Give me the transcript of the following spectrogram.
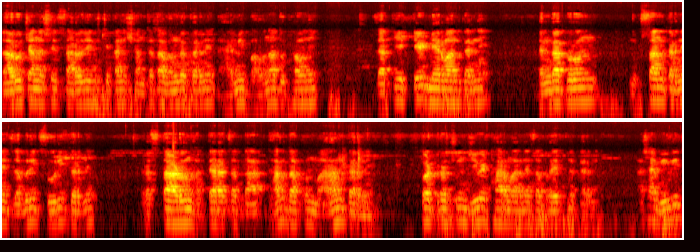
दारूच्या नशेत सार्वजनिक ठिकाणी शांतता भंग करणे धार्मिक भावना दुखावणे जातीय तेढ निर्माण करणे दंगा करून नुकसान करणे जबरी चोरी करणे रस्ता अडवून हत्याराचा दा धाक दाखवून मारहाण करणे कट रचून जीवे ठार मारण्याचा प्रयत्न करणे अशा विविध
